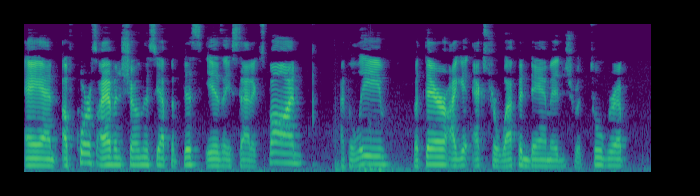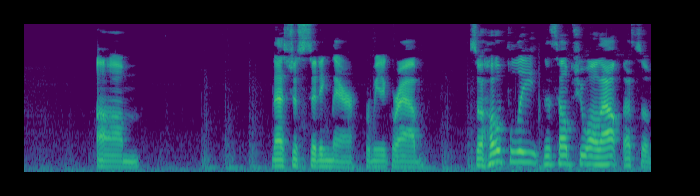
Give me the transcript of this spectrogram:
And of course, I haven't shown this yet, but this is a static spawn, I believe. But there, I get extra weapon damage with tool grip. Um, that's just sitting there for me to grab. So hopefully this helps you all out. That's a...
